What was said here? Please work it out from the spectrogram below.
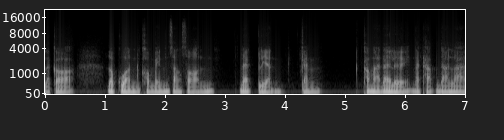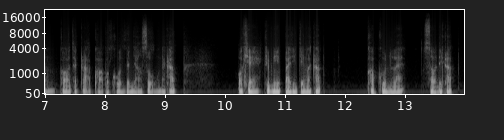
แล้วก็รบกวนคอมเมนต์สั่งสอนแลกเปลี่ยนกันเข้ามาได้เลยนะครับ ด้านล่างก็จะกราบขอบพระคุณเป็นอย่างสูงนะครับ โอเค คลิปนี้ไปจริงๆแล้วครับ ขอบคุณและสวัสดีครับ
